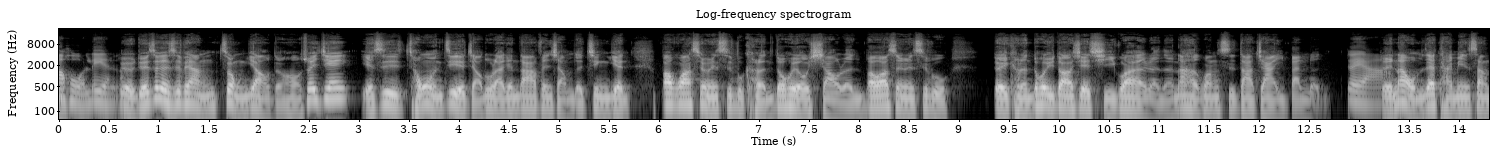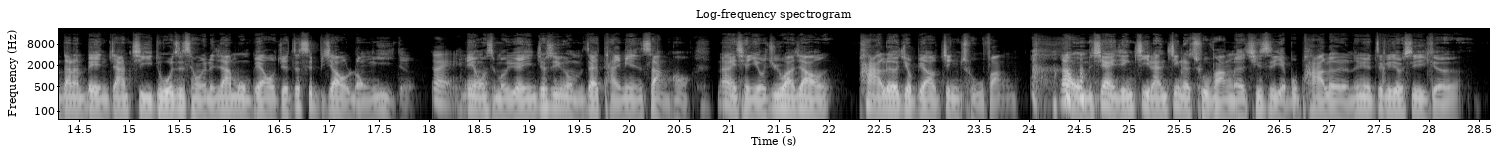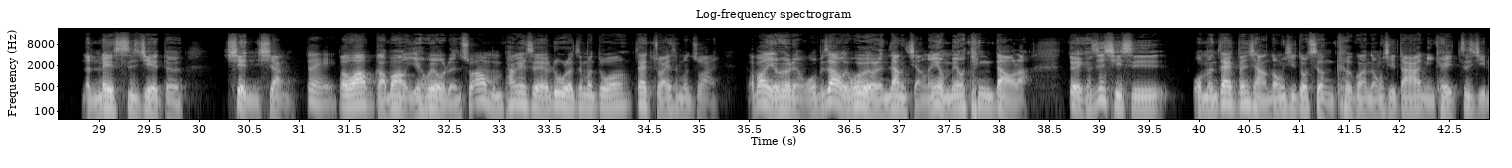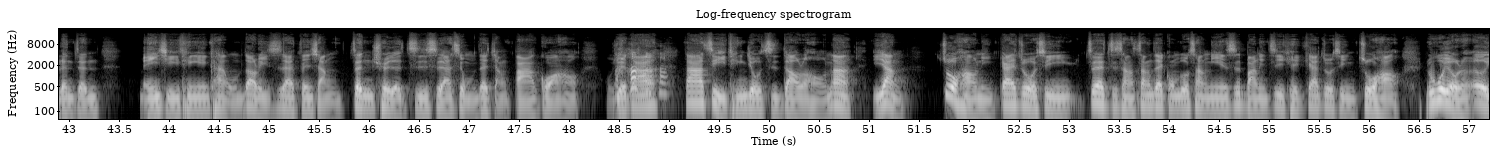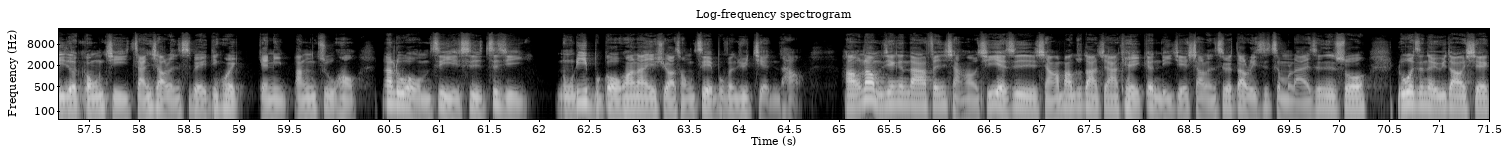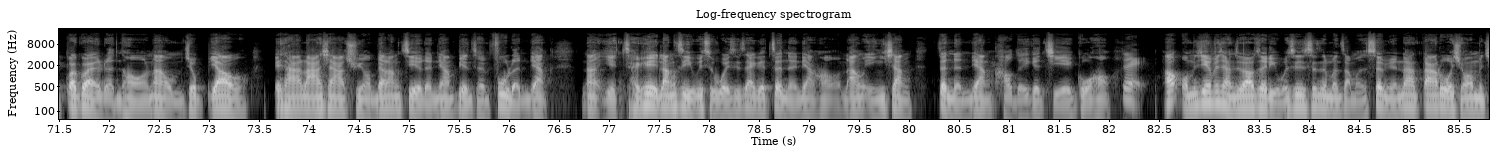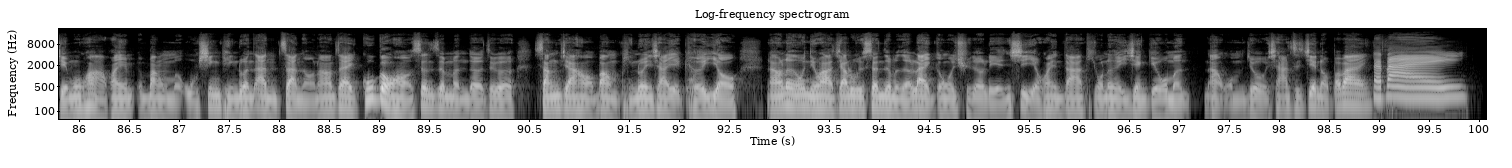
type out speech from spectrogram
对，我觉得这个是非常重要的哈，所以今天也是从我们自己的角度来跟大家分享我们的经验，包括圣元师傅可能都会有小人，包括圣元师傅对可能都会遇到一些奇怪的人呢，那何况是大家一般人？对啊，对，那我们在台面上当然被人家嫉妒或是成为人家目标，我觉得这是比较容易的，对没有什么原因，就是因为我们在台面上哈。那以前有句话叫“怕热就不要进厨房 ”，那我们现在已经既然进了厨房了，其实也不怕热了，因为这个就是一个人类世界的现象。对包括搞不好也会有人说啊，我们 p o d c a 录了这么多，在拽什么拽？搞不好也会有人，我不知道会不会有人这样讲呢？因为我没有听到啦。对，可是其实我们在分享的东西都是很客观的东西，大家你可以自己认真每一集听一看，我们到底是在分享正确的知识，还是我们在讲八卦哈？我觉得大家 大家自己听就知道了哈。那一样。做好你该做的事情，在职场上，在工作上，你也是把你自己可以该做的事情做好。如果有人恶意的攻击，斩小人是非，一定会给你帮助吼。那如果我们自己是自己努力不够的话，那也许要从这一部分去检讨。好，那我们今天跟大家分享哦，其实也是想要帮助大家可以更理解小人是非到底是怎么来，甚至说，如果真的遇到一些怪怪的人哦，那我们就不要被他拉下去哦，不要让自己的能量变成负能量，那也才可以让自己维持维持在一个正能量哈，然后影响正能量好的一个结果哈。对好，我们今天分享就到这里。我是深圳门掌门盛元。那大家如果喜欢我们节目的话，欢迎帮我们五星评论、按赞哦。然后在 Google 哈深圳门的这个商家哈，帮我们评论一下也可以哦。然后任何问题的话，加入深圳门的 Line 跟我取得联系，也欢迎大家提供任何意见给我们。那我们就下次见喽，拜拜，拜拜。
